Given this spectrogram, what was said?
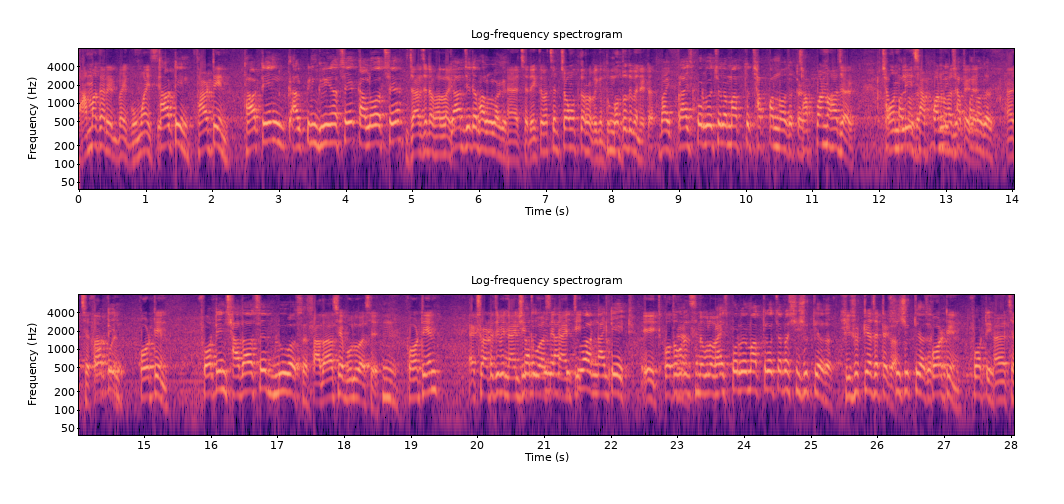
ধামাকা রেট ভাই ঘুমাইছে। Thirteen thirteen thirteen alpine green আছে কালো আছে। যার যেটা ভালো লাগে। যার যেটা ভালো লাগে। হ্যাঁ আচ্ছা দেখতে পাচ্ছেন চমৎকার হবে কিন্তু। কত দেবেন এটা? ভাই প্রাইস পড়বে হচ্ছে হলো মাত্র ছাপ্পান্ন হাজার টাকা। ছাপ্পান্ন হাজার। অনলি ছাপ্পান্ন হাজার টাকা। আচ্ছা 14 ফোরটিন ফোরটিন সাদা আছে ব্লু আছে। সাদা আছে ব্লু আছে। ফোরটিন একশো আঠাশ জিবি নাইনটি টু আছে নাইনটি 92 আর নাইনটি এইট। এইট কত করে দিচ্ছেন এগুলো ভাই? পড়বে মাত্র হচ্ছে আপনার ছেষট্টি হাজার। ছেষট্টি হাজার টাকা? 66,000 ফোরটিন 14 আচ্ছা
